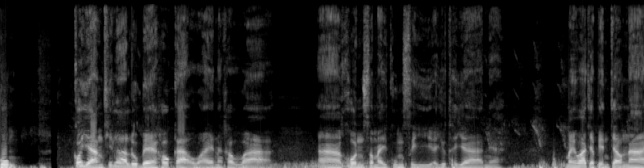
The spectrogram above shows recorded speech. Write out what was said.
กุ้ง ก็อย่างที่ลาลูแบร์เขากล่าวไว้นะครับว่าคนสมัยกรุงศรีอยุธยาเนี่ยไม่ว่าจะเป็นเจ้านาย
